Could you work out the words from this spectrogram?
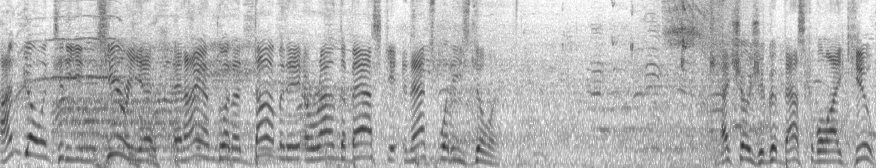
I'm going to the interior, and I am going to dominate around the basket, and that's what he's doing. That shows you good basketball IQ.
